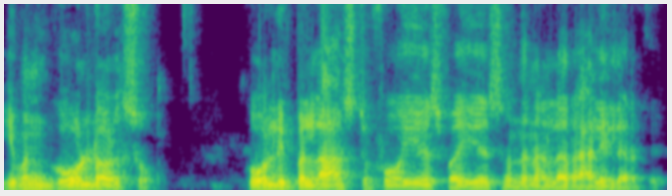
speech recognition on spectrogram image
ஈவன் கோல்டு ஆல்சோ கோல்டு இப்போ last four years five years வந்து நல்ல ரேலியில் இருக்குது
